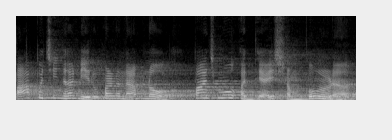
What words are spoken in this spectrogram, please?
પાપ ચિહ્ન નિરૂપણ નામનો પાંચમો અધ્યાય સંપૂર્ણ.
